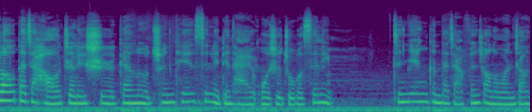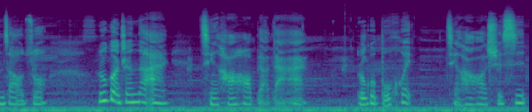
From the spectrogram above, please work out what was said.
Hello，大家好，这里是甘露春天心理电台，我是主播 c e l i n e 今天跟大家分享的文章叫做《如果真的爱，请好好表达爱；如果不会，请好好学习》。《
